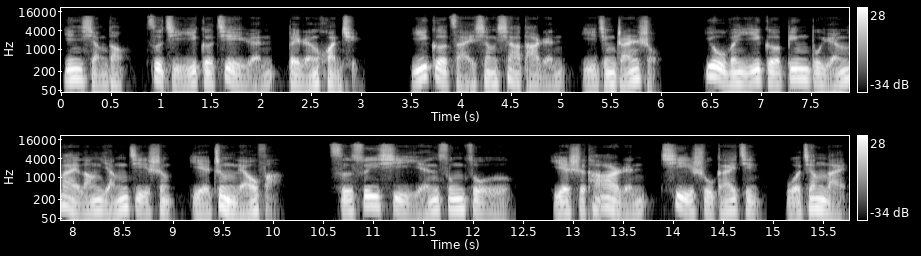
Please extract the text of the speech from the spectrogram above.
因想到自己一个介元被人换去，一个宰相夏大人已经斩首，又闻一个兵部员外郎杨继盛也正疗法，此虽系严嵩作恶，也是他二人气数该尽。我将来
